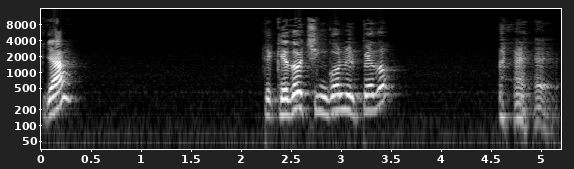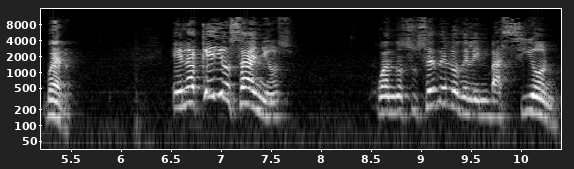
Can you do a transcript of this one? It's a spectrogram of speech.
¿Ya? ¿Te quedó chingón el pedo? bueno, en aquellos años, cuando sucede lo de la invasión,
